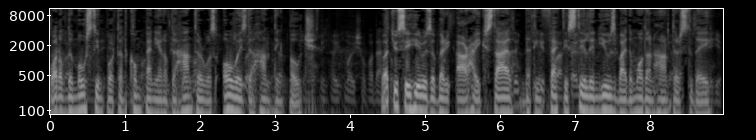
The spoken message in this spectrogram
One of the most important companion of the hunter was always the hunting pouch. What you see here is a very archaic style that in fact is still in use by the modern hunters today.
